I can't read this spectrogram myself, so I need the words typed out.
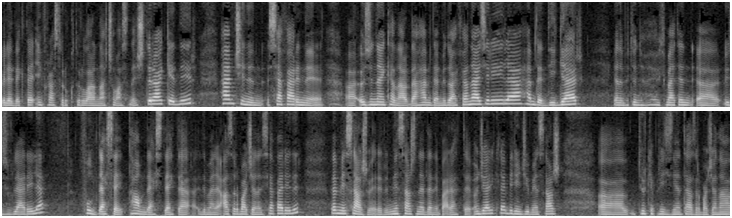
belə deyək də infrastrukturların açılmasında iştirak edir. Həmçinin səfərini özündən kənarda həm də Müdafiə Naziri ilə, həm də digər, yəni bütün hökumətin üzvləri ilə full dəstək, tam dəstəkdə deməli Azərbaycana səfər edir və mesaj verir. Mesaj nədən ibarətdir? Öncəliklə birinci mesaj ə, Türkiyə prezidenti Azərbaycana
